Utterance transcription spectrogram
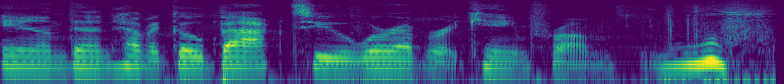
and then have it go back to wherever it came from. Woof.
